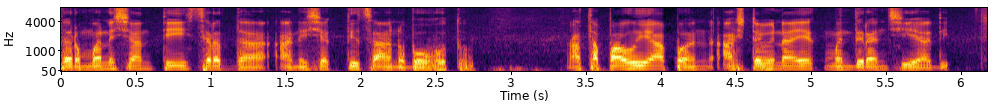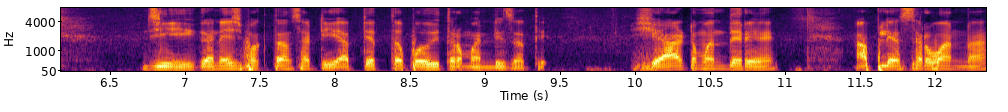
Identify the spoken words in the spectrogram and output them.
तर मनशांती श्रद्धा आणि शक्तीचा अनुभव होतो. आता पाहूया आपण अष्टविनायक मंदिरांची यादी. जी गणेश भक्तांसाठी अत्यंत पवित्र मानली जाते. ही आठ मंदिरे आपल्या सर्वांना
